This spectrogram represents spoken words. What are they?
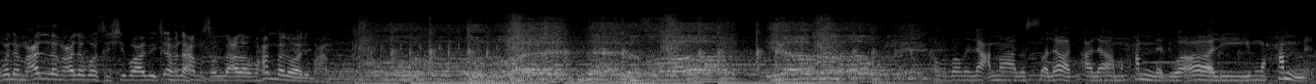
وأنا معلم على بوس الشبابيك. افلح من صلى على محمد وآل محمد. الأعمال الصلاة على محمد وآل محمد.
